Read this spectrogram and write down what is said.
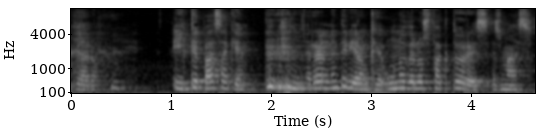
Claro. ¿Y qué pasa? Que realmente vieron que uno de los factores, es más,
